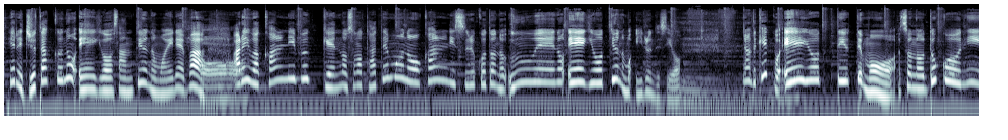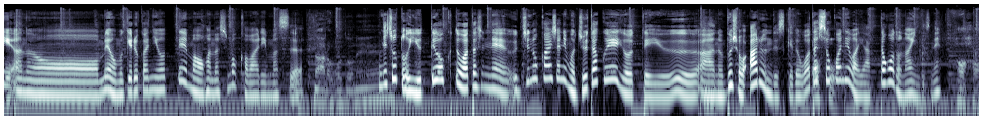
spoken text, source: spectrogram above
やはり受託の営業さんっていうのもいればあ。るいはは管理物件のその建物を管理することの運営の営業っていうのもいるんですよ。なので結構営業って言ってもそのどこに、あのー目を向けるかによって、まあ、お話も変わります。なるほどね。でちょっと言っておくと私ねうちの会社にも住宅営業っていうあの部署あるんですけど私あそこにはやったことないんですね。ははは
